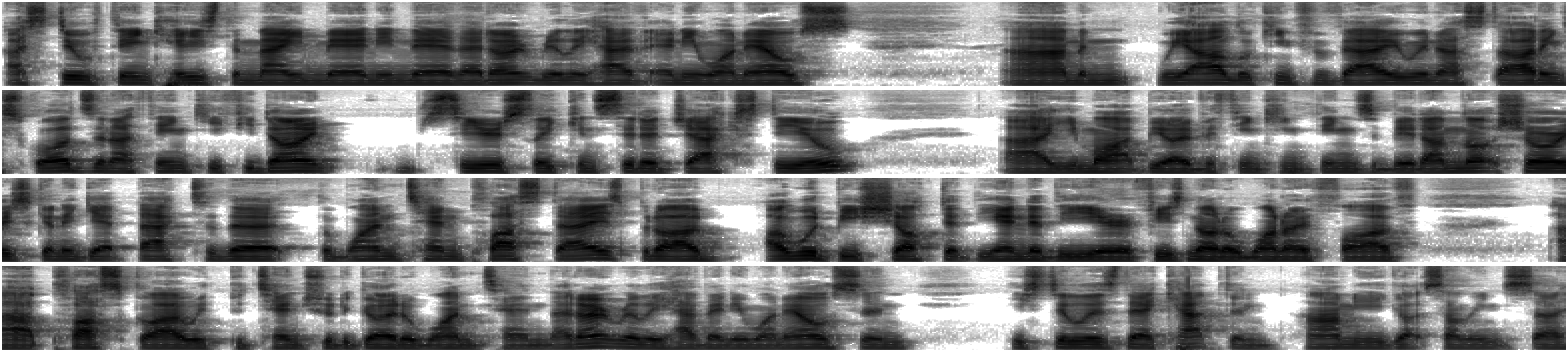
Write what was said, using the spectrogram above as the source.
I still think he's the main man in there. They don't really have anyone else. Um, and we are looking for value in our starting squads. And I think if you don't seriously consider Jack Steele, uh, you might be overthinking things a bit. I'm not sure he's going to get back to the the 110 plus days, but I I would be shocked at the end of the year if he's not a 105 uh, plus guy with potential to go to 110. They don't really have anyone else, and he still is their captain. Harmey, you got something to say?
